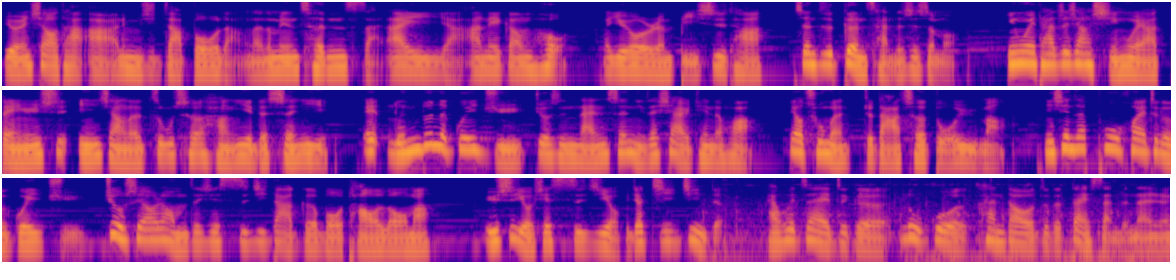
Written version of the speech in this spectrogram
有人笑他啊，你们是查甫人了，那边撑伞，哎呀，阿内刚厚，又有人鄙视他。甚至更惨的是什么？因为他这项行为啊，等于是影响了租车行业的生意。诶，伦敦的规矩就是男生你在下雨天的话要出门就搭车躲雨嘛。你现在破坏这个规矩，就是要让我们这些司机大哥不逃楼吗？于是有些司机哦比较激进的，还会在这个路过看到这个带伞的男人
